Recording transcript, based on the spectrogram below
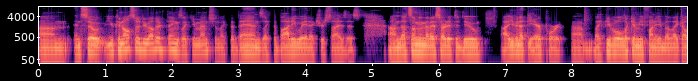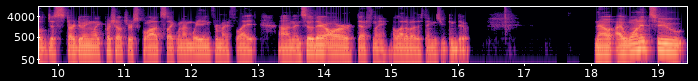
um, and so you can also do other things like you mentioned, like the bands, like the body weight exercises. Um, that's something that I started to do uh, even at the airport. Um, like people will look at me funny, but like I'll just start doing like push-ups or squats like when I'm waiting for my flight. Um, and so there are definitely a lot of other things you can do. Now, I wanted to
